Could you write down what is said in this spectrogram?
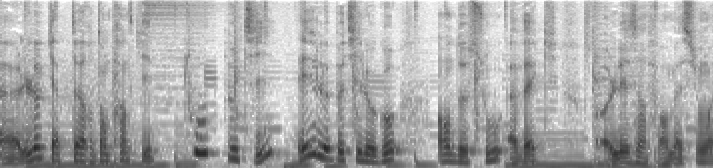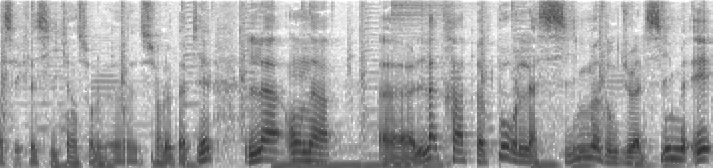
euh, le capteur d'empreinte qui est tout petit et le petit logo en dessous avec euh, les informations assez classiques hein, sur, le, papier. Là, on a euh, la trappe pour la SIM, donc dual SIM, et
